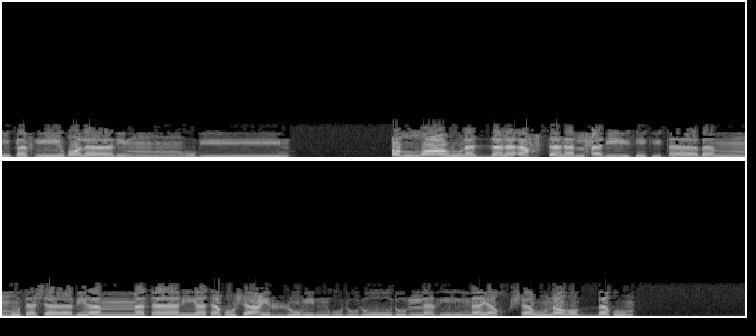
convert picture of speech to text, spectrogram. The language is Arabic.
أولئك في ضلال مبين. الله نزل أحسن الحديث كتابا متشابها مثانية تقشعر منه جلود الذين يخشون ربهم.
